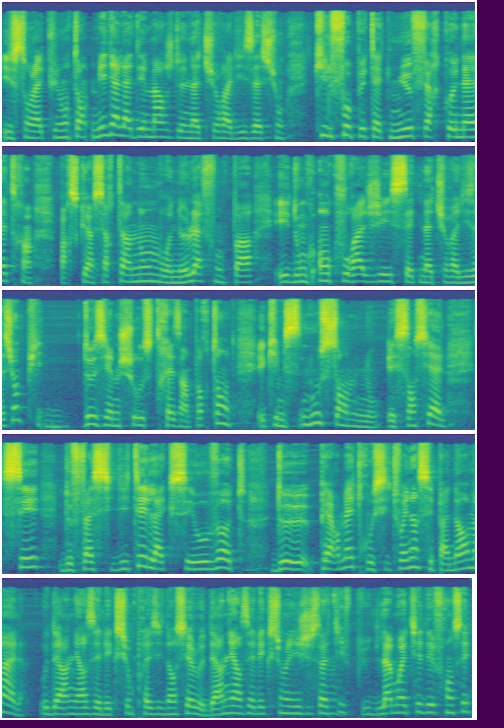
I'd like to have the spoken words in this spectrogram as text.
ils sont là depuis longtemps. Mais il y a la démarche de naturalisation qu'il faut peut-être mieux faire connaître hein, parce qu'un certain nombre ne la font pas et donc encourager cette naturalisation. Puis deuxième chose très importante et qui nous semble nous essentielle, c'est de faciliter l'accès au vote, de permettre aux citoyens, c'est pas normal. Aux dernières élections présidentielles, aux dernières élections législatives, plus de la moitié des Français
